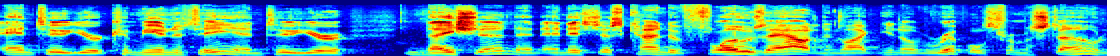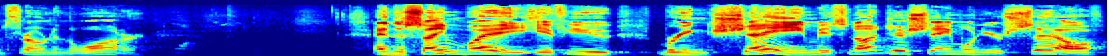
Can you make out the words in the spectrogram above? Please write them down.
and to your community and to your nation, and, and it just kind of flows out and like, you know, ripples from a stone thrown in the water. And the same way, if you bring shame, it's not just shame on yourself,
